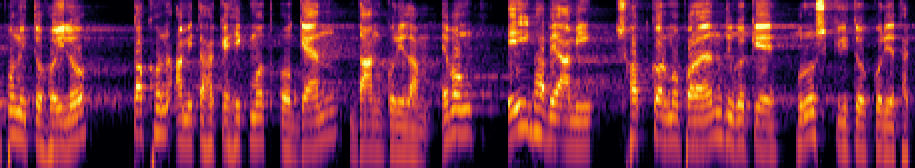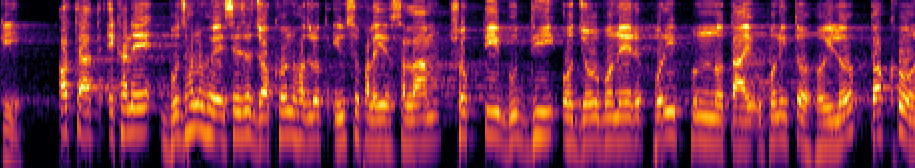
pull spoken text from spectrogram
উপনীত হইল, তখন আমি তাহাকে হিকমত ও জ্ঞান দান করিলাম এবং এইভাবে আমি সৎকর্মপরায়ণ দিগকে পুরস্কৃত করিয়া থাকি। অর্থাৎ এখানে বোঝানো হয়েছে যে যখন হজরত ইউসুফ আলাইসাল্লাম শক্তি, বুদ্ধি ও যৌবনের পরিপূর্ণতায় উপনীত হইল, তখন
